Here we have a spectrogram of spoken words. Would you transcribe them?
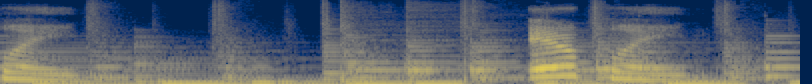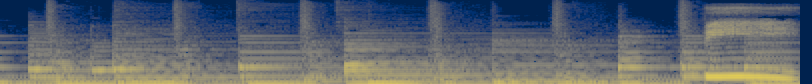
airplane. Airplane. B.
